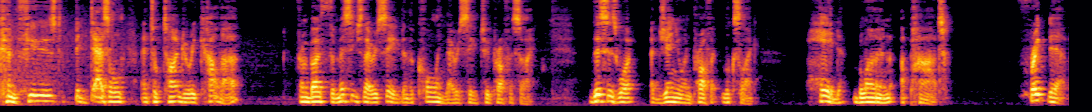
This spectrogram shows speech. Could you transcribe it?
confused, bedazzled, and took time to recover from both the message they received and the calling they received to prophesy. This is what a genuine prophet looks like head blown apart, freaked out,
